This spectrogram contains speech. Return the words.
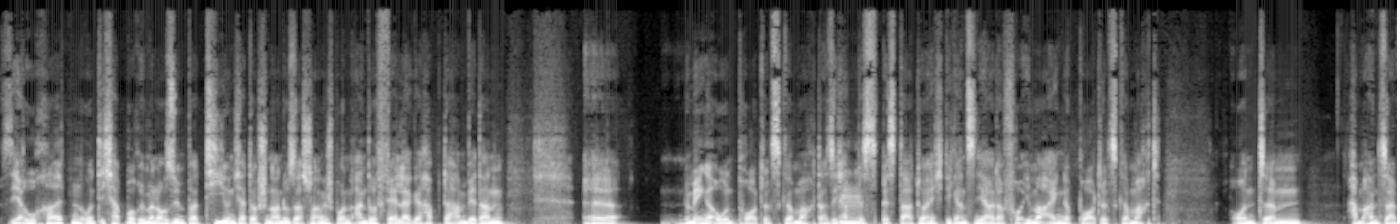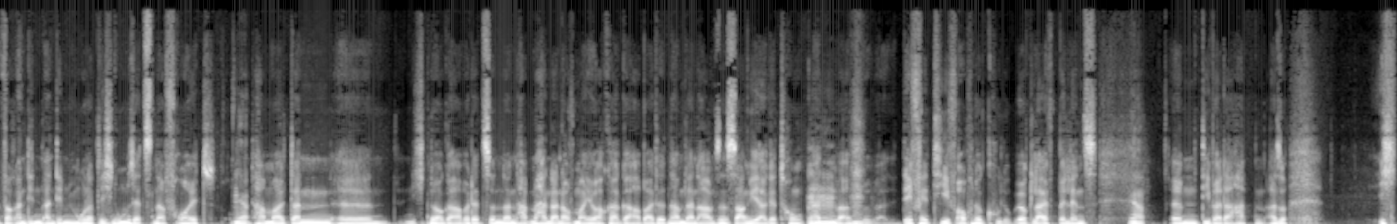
sehr hochhalten und ich habe auch immer noch Sympathie und ich hatte auch schon, du sagst schon angesprochen, andere Fälle gehabt, da haben wir dann äh, eine Menge Own Portals gemacht. Also ich mhm. habe bis, bis dato eigentlich die ganzen Jahre davor immer eigene Portals gemacht und ähm, haben uns einfach an den, an den monatlichen Umsätzen erfreut und Ja. haben halt dann äh, nicht nur gearbeitet, sondern haben, haben dann auf Mallorca gearbeitet und haben dann abends eine Sangria getrunken. Hatten wir definitiv auch eine coole Work-Life-Balance, Ja. ähm, die wir da hatten. Also ich,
